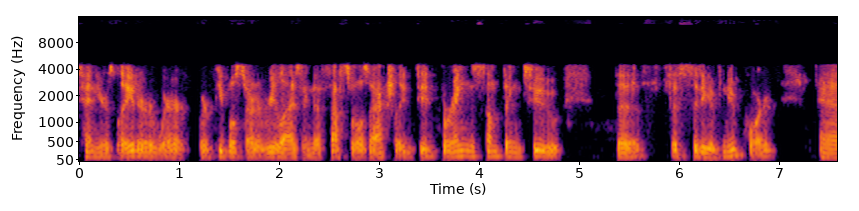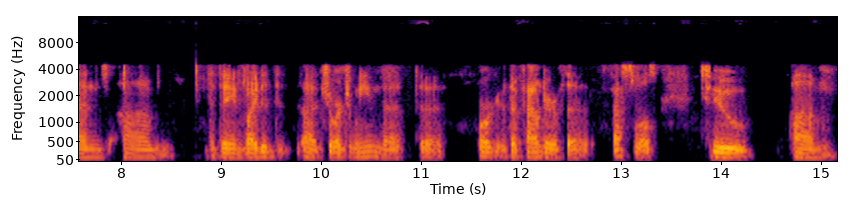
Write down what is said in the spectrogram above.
10 years later, where, where people started realizing that festivals actually did bring something to the, the city of Newport, and um, that they invited uh, George Wein, the, the the founder of the festivals, to um,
